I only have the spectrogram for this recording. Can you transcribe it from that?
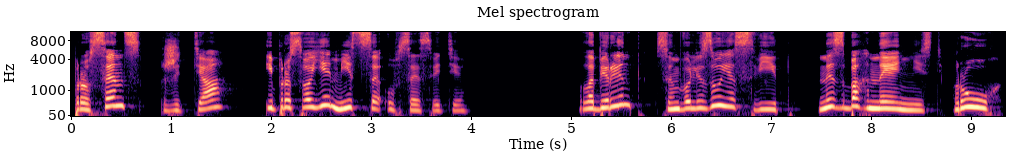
про сенс життя і про своє місце у всесвіті. Лабіринт символізує світ, незбагненність, рух,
